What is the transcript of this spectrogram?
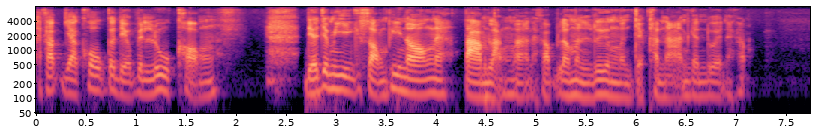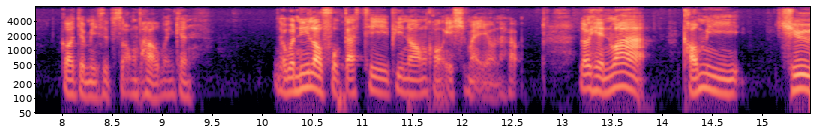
นะครับยาโคบก็เดี๋ยวเป็นลูกของ เดี๋ยวจะมีอีกสองพี่น้องนะตามหลังมานะครับ แล้วมันเรื่องมันจะขนานกันด้วยนะครับ ก็จะมีสิบสองเผ่าเหมือนกันเดี๋ยววันนี้เราโฟกัสที่พี่น้องของอิชมาเอลนะครับ เราเห็นว่าเขามีชื่อ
